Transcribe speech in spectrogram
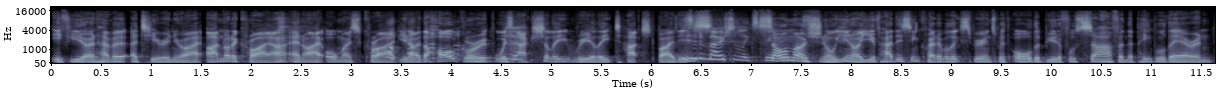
if you don't have a, a tear in your eye, I'm not a crier and I almost cried. You know, the whole group was actually really touched by this. It's an emotional experience. So emotional. You know, you've had this incredible experience with all the beautiful staff and the people there, and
